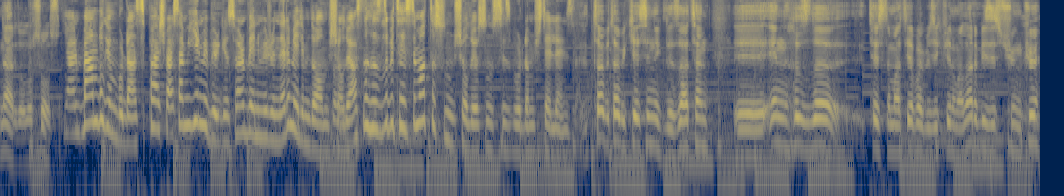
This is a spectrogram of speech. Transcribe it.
Nerede olursa olsun. Yani ben bugün buradan sipariş versem 21 gün sonra benim ürünlerim elimde olmuş oluyor. Aslında hızlı bir teslimat da sunmuş oluyorsunuz siz burada müşterilerinize. Tabii tabii kesinlikle. Zaten e, en hızlı teslimat yapabilecek firmalar biziz çünkü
